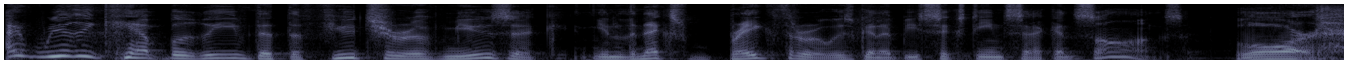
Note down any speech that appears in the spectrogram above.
I really can't believe that the future of music, you know, the next breakthrough is going to be 16 second songs. Lord.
